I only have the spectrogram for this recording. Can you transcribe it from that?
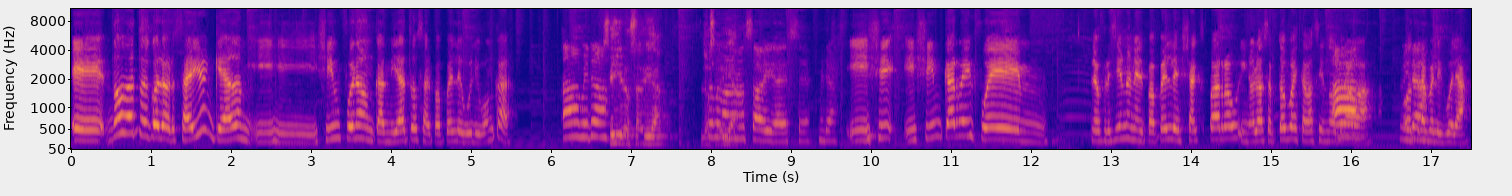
Eh, dos datos de color. ¿Sabían que Adam y Jim fueron candidatos al papel de Willy Wonka? Ah, mira, Sí, lo sabía. Lo yo no, sabía. no sabía ese, mira. Y, Ji- y Jim Carrey fue. mm, Le ofrecieron el papel de Jack Sparrow y no lo aceptó porque estaba haciendo Ah, otra, película.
